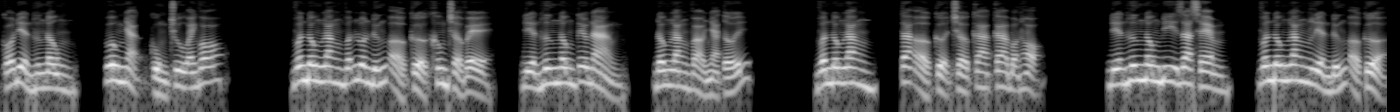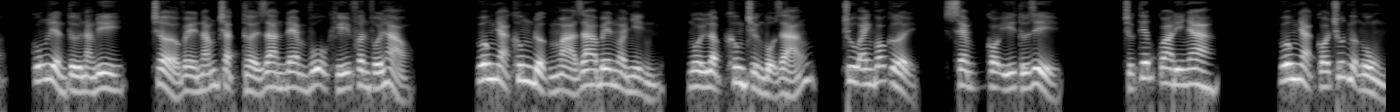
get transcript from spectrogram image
có Điền Hưng Nông, Vương Nhạc cùng Chu Anh Võ. Vân Đông Lăng vẫn luôn đứng ở cửa không trở về, Điền Hưng Nông kêu nàng, Đông Lăng vào nhà tới. Vân Đông Lăng, ta ở cửa chờ ca ca bọn họ. Điền Hưng Nông đi ra xem, Vân Đông Lăng liền đứng ở cửa, cũng liền từ nàng đi, trở về nắm chặt thời gian đem vũ khí phân phối hảo. Vương Nhạc không được mà ra bên ngoài nhìn, ngồi lập không chừng bộ dáng, Chu Anh võ cười, xem có ý tứ gì. Trực tiếp qua đi nha. Vương Nhạc có chút ngượng ngùng,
